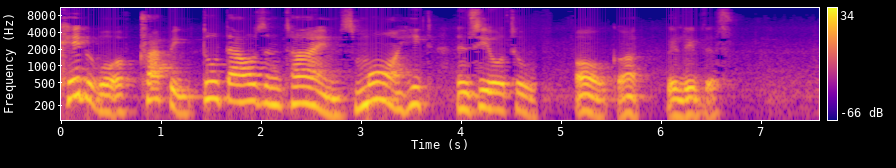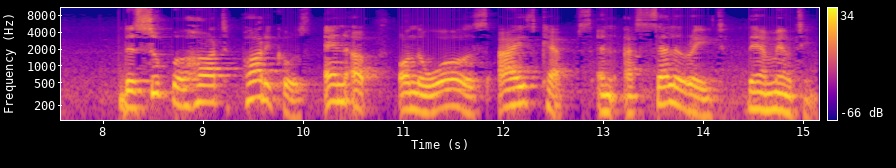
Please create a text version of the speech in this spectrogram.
capable of trapping 2,000 times more heat than CO2. Oh God, believe this. The super hot particles end up on the world's ice caps and accelerate their melting.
